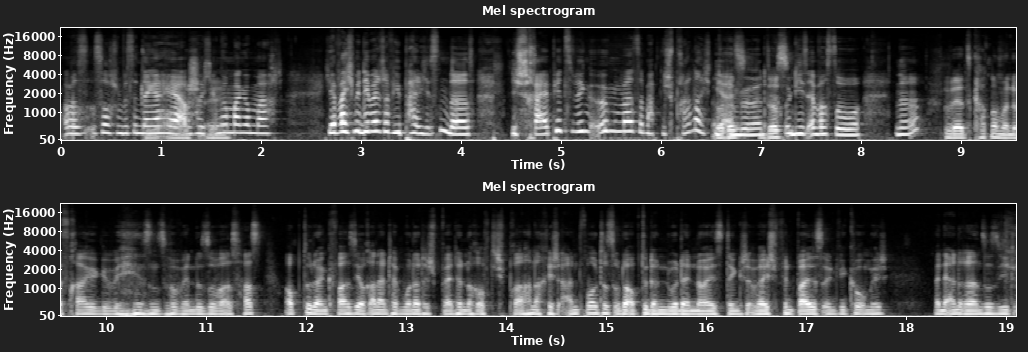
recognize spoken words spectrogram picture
Aber es ist auch schon ein bisschen länger her, aber das Arsch, habe ich ey. irgendwann mal gemacht. Ja, weil ich mir dem dachte, wie peinlich ist denn das? Ich schreibe jetzt wegen irgendwas, aber habe die Sprachnachricht nie Aber das- angehört. das- und die ist einfach so, ne? Wäre jetzt gerade noch mal eine Frage gewesen, so wenn du sowas hast, ob du dann quasi auch anderthalb Monate später noch auf die Sprachnachricht antwortest oder ob du dann nur dein neues Ding, sch- weil ich finde beides irgendwie komisch. Wenn der andere dann so sieht,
